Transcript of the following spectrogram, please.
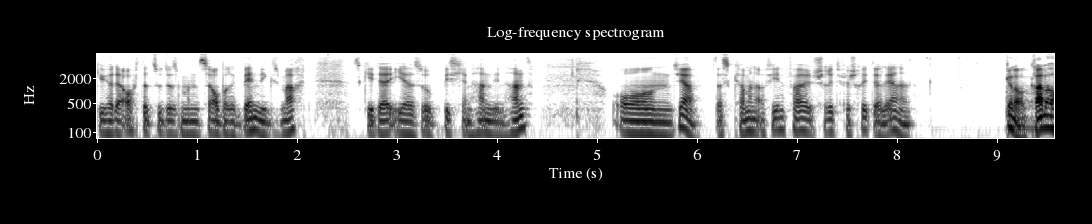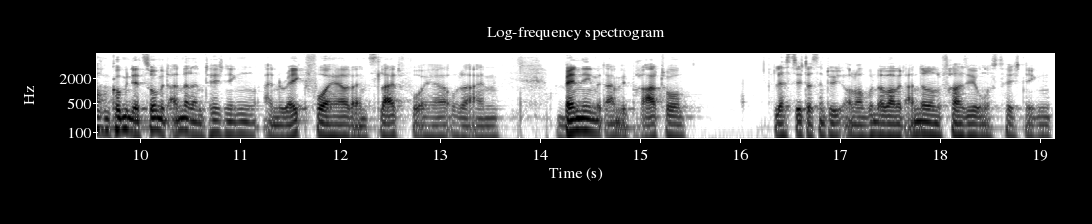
gehört ja auch dazu, dass man saubere Bendings macht. Es geht ja eher so ein bisschen Hand in Hand. Und ja, das kann man auf jeden Fall Schritt für Schritt erlernen. Genau, gerade auch in Kombination mit anderen Techniken, ein Rake vorher oder ein Slide vorher oder ein Bending mit einem Vibrato, lässt sich das natürlich auch noch wunderbar mit anderen Phrasierungstechniken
